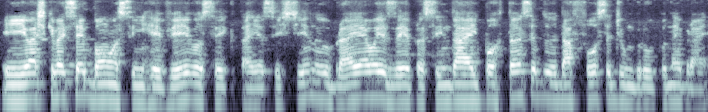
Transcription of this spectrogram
E eu acho que vai ser bom, assim, rever você que está aí assistindo. O Brian é um exemplo, assim, da importância do, da força de um grupo, né, Brian?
